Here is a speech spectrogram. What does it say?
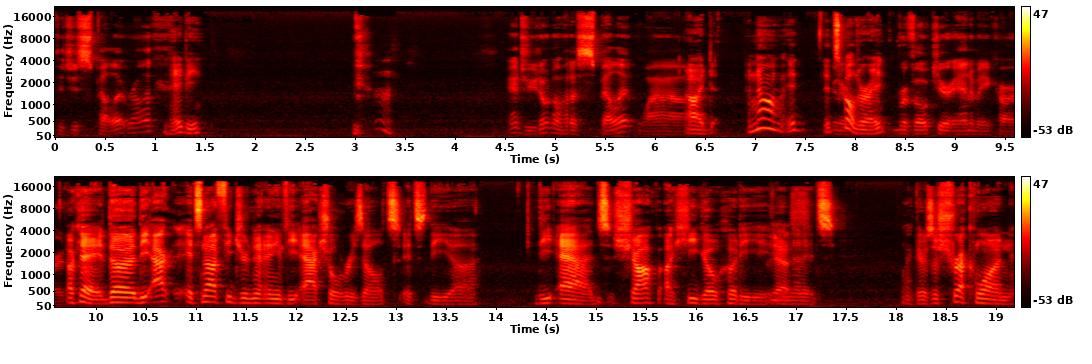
Did you spell it wrong? Maybe. Andrew, you don't know how to spell it? Wow. Oh, I d- no, it it's spelled right. Revoke your anime card. Okay, the the ac- it's not featured in any of the actual results. It's the uh, the ads. Shop ahegao hoodie, Yes. and then it's like there's a Shrek one,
